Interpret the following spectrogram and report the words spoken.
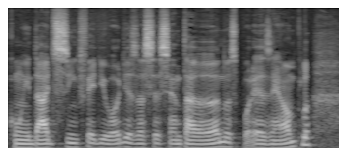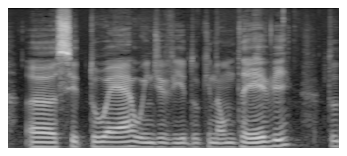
com idades inferiores a 60 anos, por exemplo. Uh, se tu é o indivíduo que não teve, tu,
